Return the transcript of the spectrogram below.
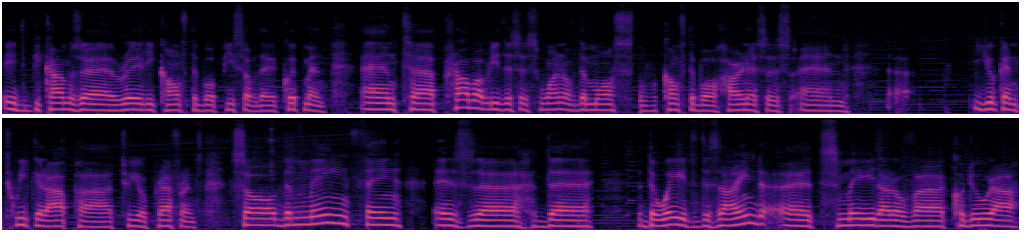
it becomes a really comfortable piece of the equipment. And uh, probably this is one of the most comfortable harnesses and uh, you can tweak it up uh, to your preference. So the main thing is the the way it's designed, it's made out of uh, Cordura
